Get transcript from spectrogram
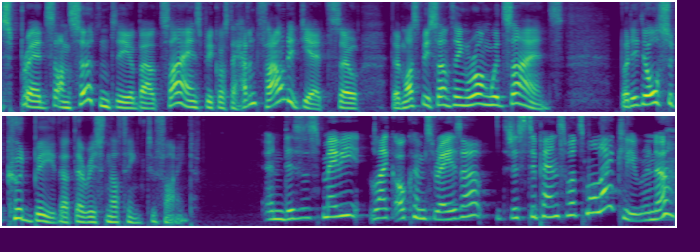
spreads uncertainty about science because they haven't found it yet. So there must be something wrong with science. But it also could be that there is nothing to find. And this is maybe like Occam's razor. It just depends what's more likely, you know?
